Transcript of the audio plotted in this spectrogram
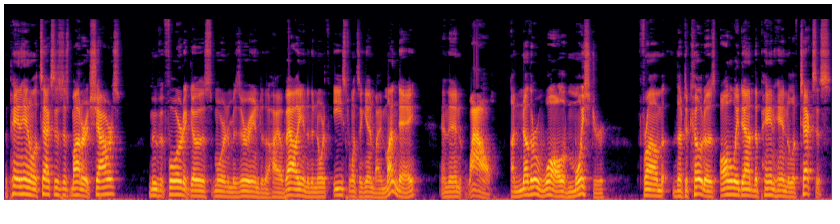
the panhandle of Texas, just moderate showers. Move it forward, it goes more into Missouri, into the Ohio Valley, into the Northeast once again by Monday. And then, wow, another wall of moisture from the Dakotas all the way down to the panhandle of Texas.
